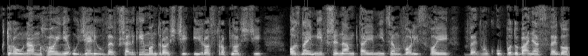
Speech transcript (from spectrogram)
którą nam hojnie udzielił we wszelkiej mądrości i roztropności, oznajmiwszy nam tajemnicę woli swojej według upodobania swego,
